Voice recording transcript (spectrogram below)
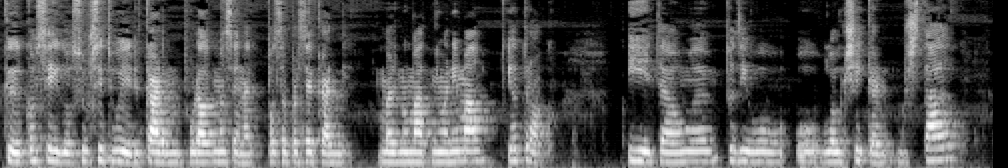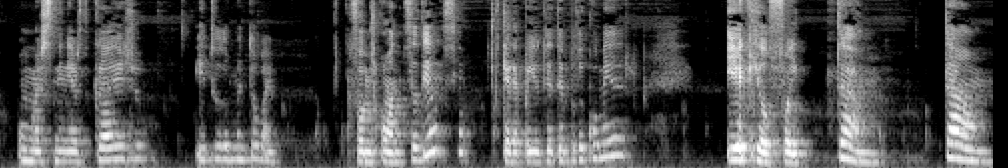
que consigo substituir carne por alguma cena que possa parecer carne, mas não mate nenhum animal, eu troco. E então uh, pedi o, o long chicken vegetal, umas ceninhas de queijo e tudo muito bem. Fomos com antecedência, que era para eu ter tempo de comer. E aquilo foi tão, tão,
